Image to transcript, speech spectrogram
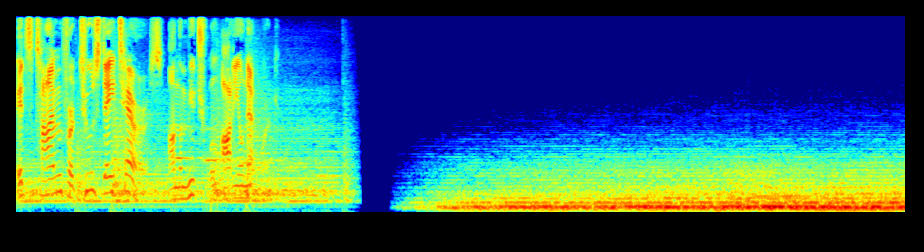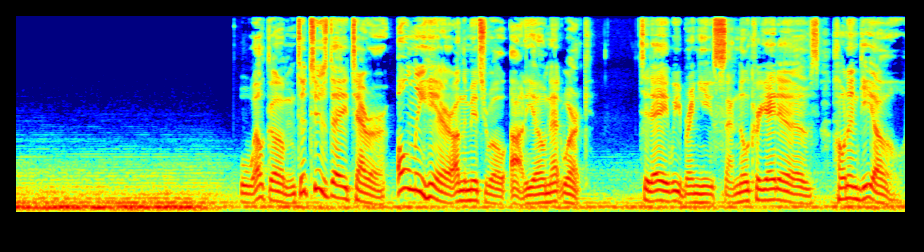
It's time for Tuesday Terrors on the Mutual Audio Network. Welcome to Tuesday Terror, only here on the Mutual Audio Network. Today we bring you Sentinel Creatives, Honengyo.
